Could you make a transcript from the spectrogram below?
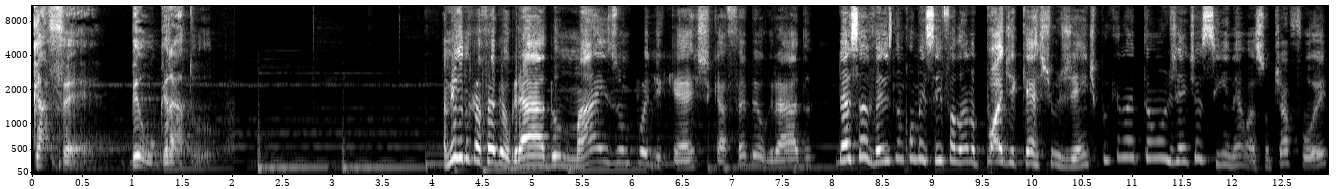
Café Belgrado. Amigo do Café Belgrado, mais um podcast Café Belgrado. Dessa vez não comecei falando podcast urgente, porque não é tão urgente assim, né? O assunto já foi.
